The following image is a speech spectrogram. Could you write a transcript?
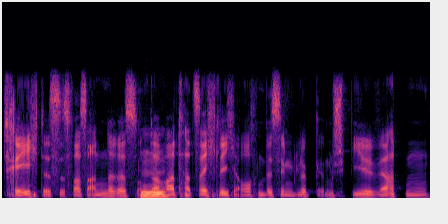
trägt, ist es was anderes. Und mhm. da war tatsächlich auch ein bisschen Glück im Spiel. Wir hatten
